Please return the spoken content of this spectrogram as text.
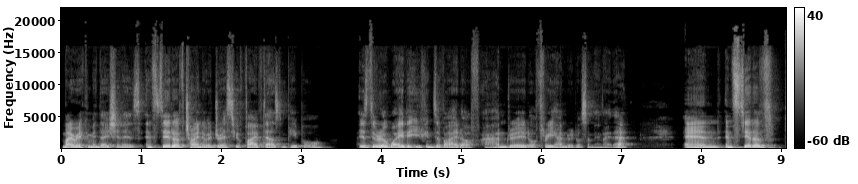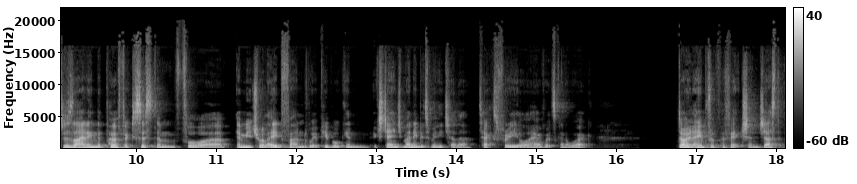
my recommendation is instead of trying to address your 5,000 people, is there a way that you can divide off 100 or 300 or something like that? And instead of designing the perfect system for a mutual aid fund where people can exchange money between each other, tax free or however it's going to work, don't aim for perfection. Just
